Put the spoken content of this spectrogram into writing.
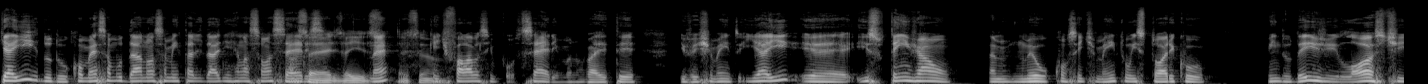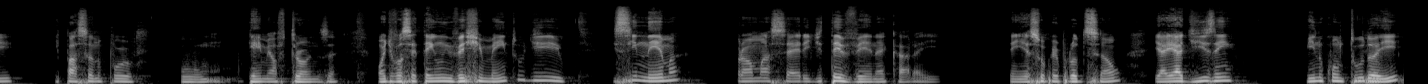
Que aí, Dudu, começa a mudar a nossa mentalidade em relação às séries. As séries, é isso. né? É isso Que a gente falava assim, pô, série, mano, vai ter investimento. E aí, é, isso tem já, um, no meu consentimento, um histórico vindo desde Lost e passando por o Game of Thrones, né? onde você tem um investimento de cinema pra uma série de TV, né, cara? E tem a superprodução. E aí a Disney vindo com tudo aí.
